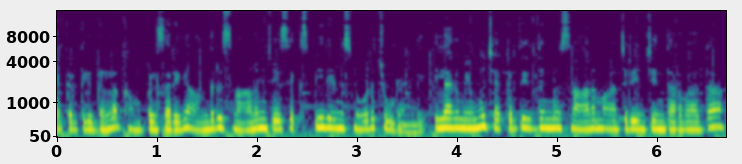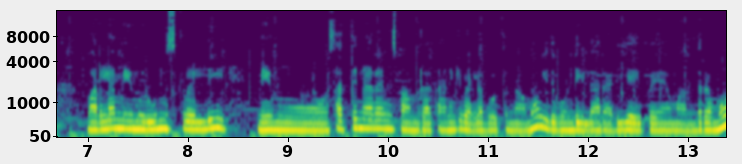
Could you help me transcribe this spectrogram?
చక్రతీర్థంలో కంపల్సరీగా అందరూ స్నానం చేసి ఎక్స్పీరియన్స్ని కూడా చూడండి. ఇలాగ మేము చక్రతీర్థంలో స్నానం ఆచరించిన తర్వాత మరలా మేము రూమ్స్కి వెళ్ళి మేము సత్యనారాయణ స్వామి వ్రతానికి వెళ్ళబోతున్నాము. ఇదిగోండి ఇలా రెడీ అయిపోయాము అందరము.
